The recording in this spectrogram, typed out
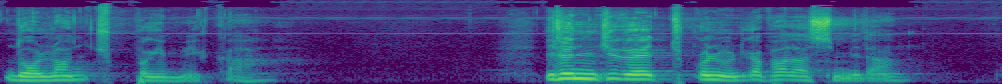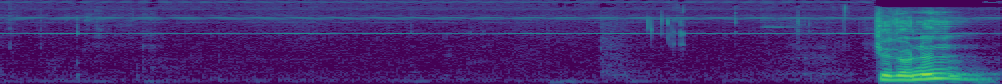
놀라운 축복입니까? 이런 기도의 특권을 우리가 받았습니다. 기도는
